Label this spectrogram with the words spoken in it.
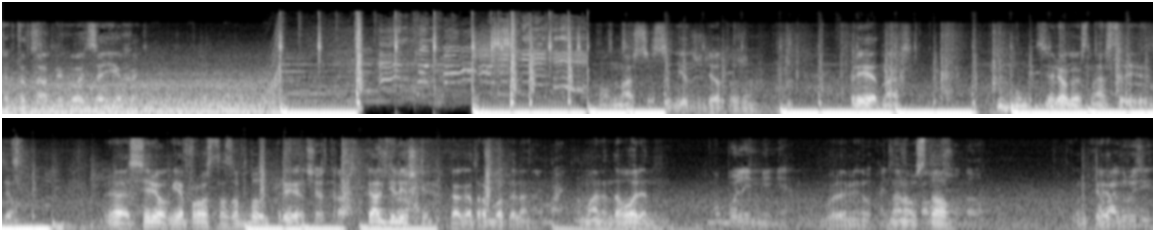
как-то так, приходится ехать. Настя сидит, ждет уже. Привет, Настя. Серега с Настей ездил. Э, Серег, я просто забыл. Привет. Ничего страшного. Как делишки? Как отработали? Нормально. Нормально, доволен? Ну, более-менее. Более-менее. Наверное, устал. но Конкретно. Давай грузить.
